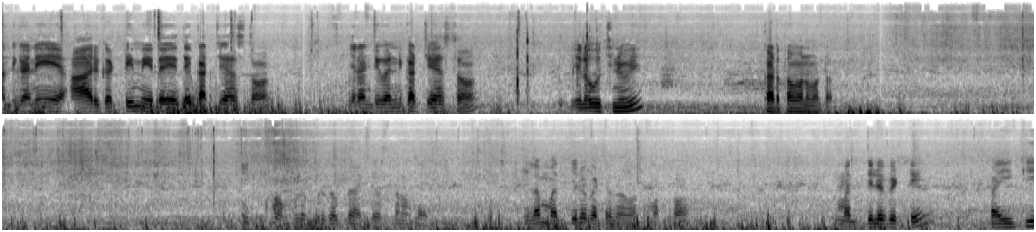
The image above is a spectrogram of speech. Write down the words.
అందుకని ఆరు కట్టి మిగతా అయితే కట్ చేస్తాం ఇలాంటివన్నీ కట్ చేస్తాం ఇలా వచ్చినవి కడతాం అనమాట కొమ్మలు ఎప్పటికప్పుడు అట్టేస్తూ ఉంటాయి. ఇలా మధ్యలో పెట్టాలన్నమాట మొత్తం. మధ్యలో పెట్టి పైకి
